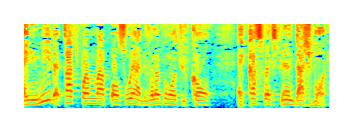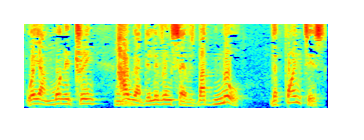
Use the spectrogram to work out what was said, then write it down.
And you need a touch point map also when you are developing what we call a customer experience dashboard where you are monitoring how hmm. you are delivering service. But no, the point is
